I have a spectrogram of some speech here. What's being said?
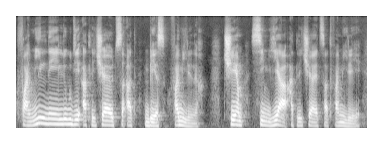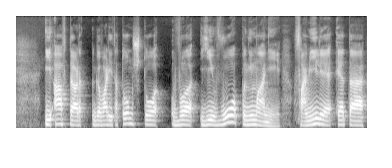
фамильные люди отличаются от безфамильных, чем семья отличается от фамилии. И автор говорит о том, что в его понимании фамилия это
